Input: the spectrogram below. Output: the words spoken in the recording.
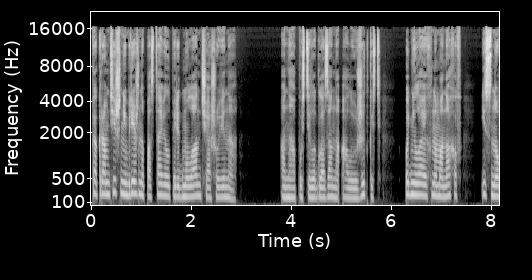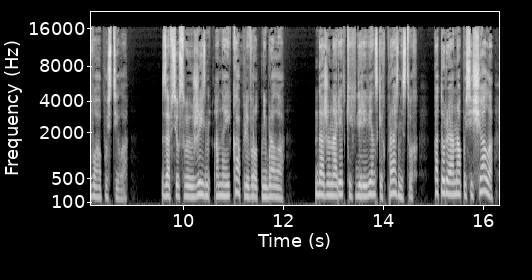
как Рамтиш небрежно поставил перед Мулан чашу вина. Она опустила глаза на алую жидкость, подняла их на монахов и снова опустила. За всю свою жизнь она и капли в рот не брала. Даже на редких деревенских празднествах, которые она посещала —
